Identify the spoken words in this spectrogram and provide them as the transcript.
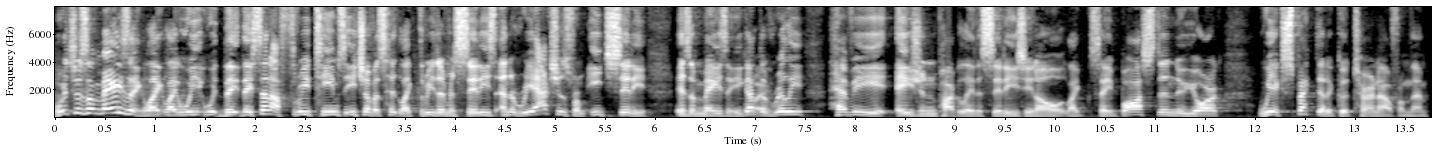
which is amazing. Like like we, we they, they sent out three teams. Each of us hit like three different cities, and the reactions from each city is amazing. You got the really heavy Asian populated cities, you know, like say Boston, New York. We expected a good turnout from them,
